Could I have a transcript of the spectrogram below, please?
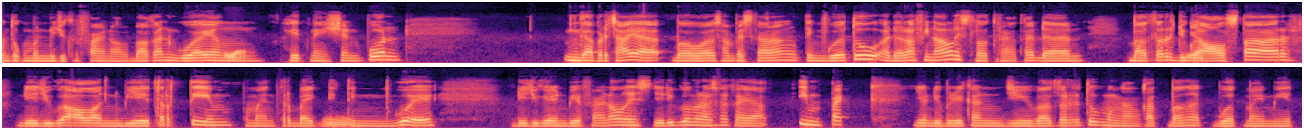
untuk menuju ke final bahkan gue yang yeah. Heat Nation pun nggak percaya bahwa sampai sekarang tim gue tuh adalah finalis loh ternyata dan Butler juga yeah. All Star dia juga All NBA tertim pemain terbaik mm. di hmm. tim gue dia juga NBA finalis jadi gue merasa kayak impact yang diberikan Jimmy Butler itu mengangkat banget buat Miami Heat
